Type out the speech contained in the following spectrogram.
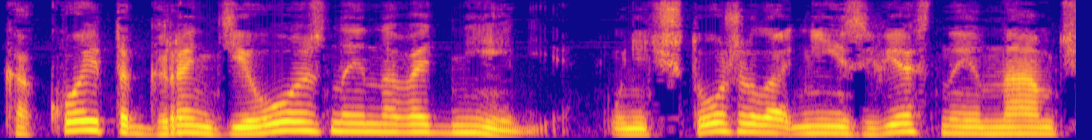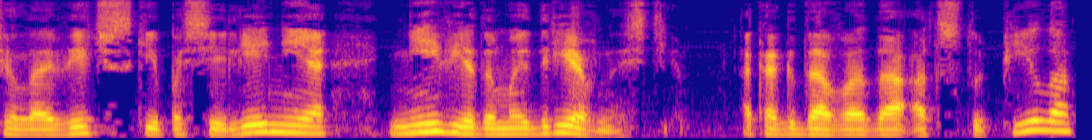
Какое-то грандиозное наводнение уничтожило неизвестные нам человеческие поселения неведомой древности. А когда вода отступила,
